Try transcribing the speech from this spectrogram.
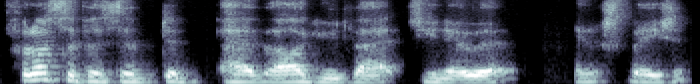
philosophers have, have argued that, you know, an explanation,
